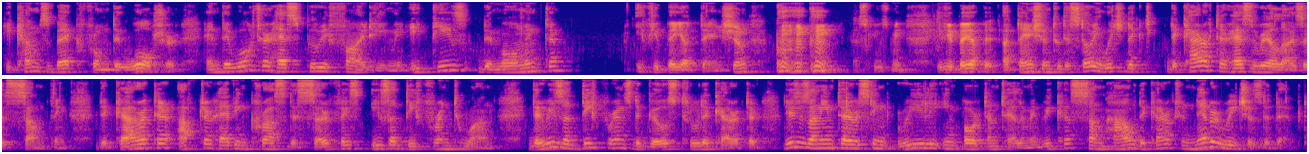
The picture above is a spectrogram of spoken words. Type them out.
he comes back from the water, and the water has purified him. It is the moment if you pay attention, excuse me, if you pay attention to the story in which the, the character has realized something, the character, after having crossed the surface, is a different one. There is a difference that goes through the character. This is an interesting, really important element because somehow the character never reaches the depth,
